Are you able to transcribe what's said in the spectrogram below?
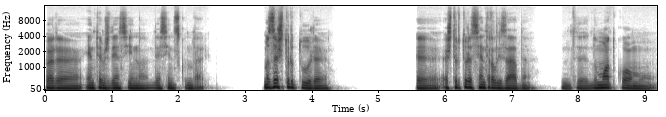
para, em termos de ensino, de ensino secundário. Mas a estrutura, eh, a estrutura centralizada de, do modo como,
